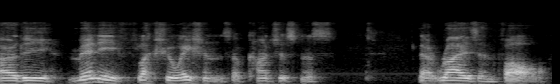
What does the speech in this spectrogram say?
are the many fluctuations of consciousness that rise and fall.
